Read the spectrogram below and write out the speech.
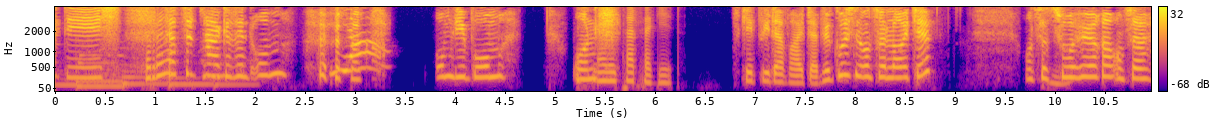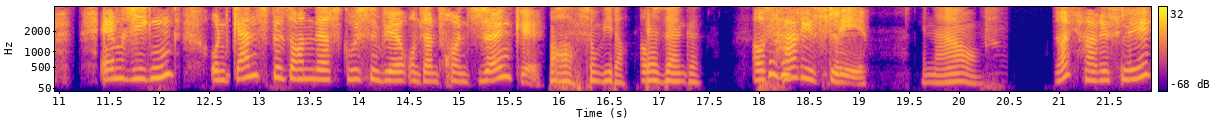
grüße dich. Grüß 14 Tage sind um. Ja. um die Boom. Wie Und die Zeit vergeht. es geht wieder weiter. Wir grüßen unsere Leute, unsere Zuhörer, unsere Emsigen und ganz besonders grüßen wir unseren Freund Sönke Oh, schon wieder. Der Aus- Sönke. aus Harrislee. Genau. Ne, Harrislee.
